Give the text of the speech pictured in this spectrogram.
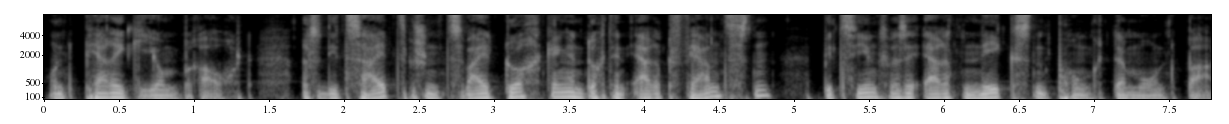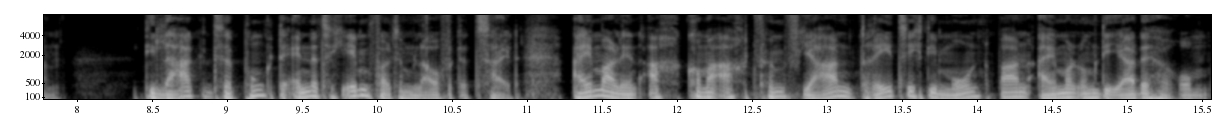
und Perigeum braucht. Also die Zeit zwischen zwei Durchgängen durch den erdfernsten beziehungsweise erdnächsten Punkt der Mondbahn. Die Lage dieser Punkte ändert sich ebenfalls im Laufe der Zeit. Einmal in 8,85 Jahren dreht sich die Mondbahn einmal um die Erde herum.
